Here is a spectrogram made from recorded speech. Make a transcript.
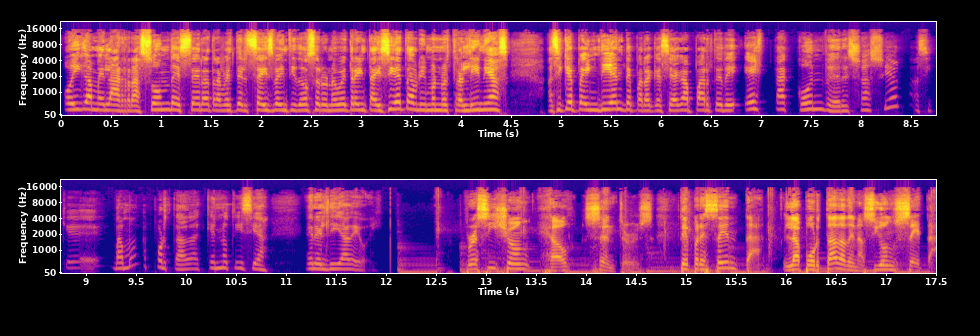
óigame, la razón de ser a través del 6220937. Abrimos nuestras líneas, así que pendiente para que se haga parte de esta conversación. Así que vamos a las portadas. ¿Qué es noticia en el día de hoy? Precision Health Centers te presenta la portada de Nación Z.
